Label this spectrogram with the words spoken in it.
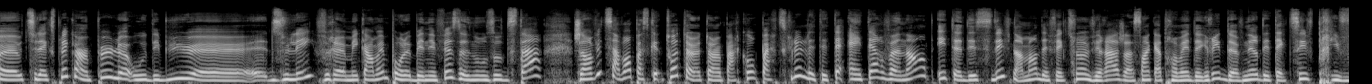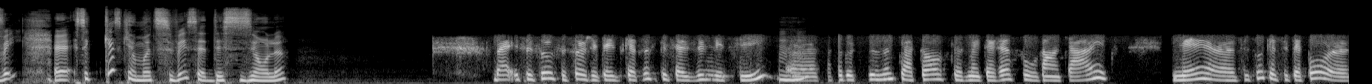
euh, tu l'expliques un peu là, au début euh, du livre, mais quand même pour le bénéfice de nos auditeurs. J'ai envie de savoir, parce que toi, tu as, un parcours particulier, tu étais intervenante et tu as décidé finalement d'effectuer un virage à 180 degrés, de devenir détective privé. c'est Qu'est-ce qui a motivé cette décision-là? Ben, c'est ça, c'est ça. J'étais éducatrice spécialisée de métier. Mm-hmm. ça fait depuis 2014 que je m'intéresse aux enquêtes. Mais euh, c'est sûr que c'était pas euh,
